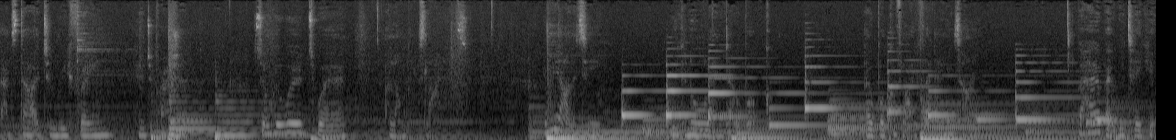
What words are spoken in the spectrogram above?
had started to reframe her depression. So her words were along these lines. Take it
